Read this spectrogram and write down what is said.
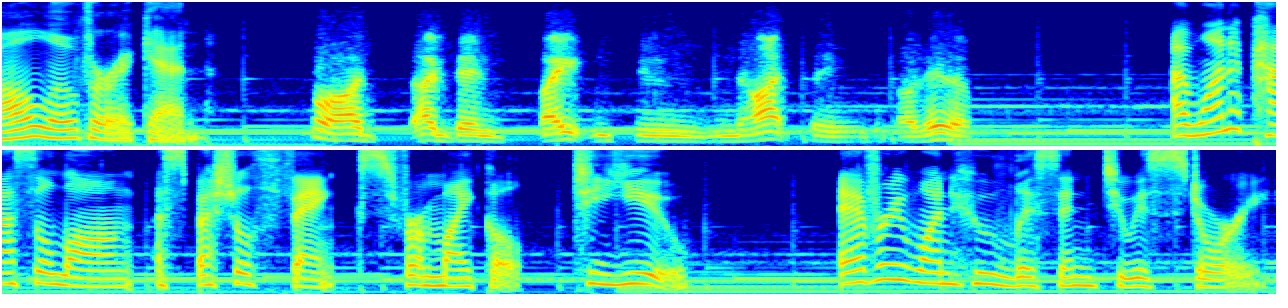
all over again. Well, I've been fighting to not think about it. I want to pass along a special thanks from Michael to you, everyone who listened to his story.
